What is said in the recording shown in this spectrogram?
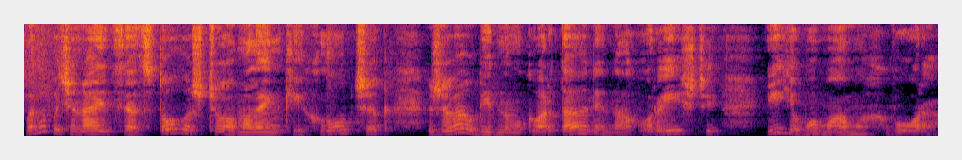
Вона починається з того, що маленький хлопчик живе у бідному кварталі на горищі, і його мама хвора.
